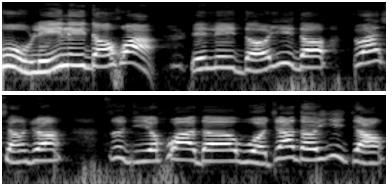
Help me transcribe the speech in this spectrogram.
不莉莉的画，莉莉得意地端详着自己画的我家的一角。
